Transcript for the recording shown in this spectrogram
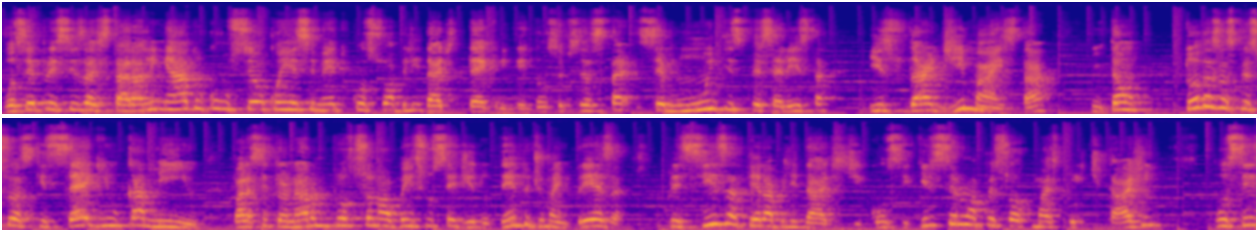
você precisa estar alinhado com o seu conhecimento, com a sua habilidade técnica. Então você precisa estar, ser muito especialista e estudar demais, tá? Então, todas as pessoas que seguem o caminho para se tornar um profissional bem-sucedido dentro de uma empresa, precisa ter habilidade de conseguir ser uma pessoa com mais politicagem, você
